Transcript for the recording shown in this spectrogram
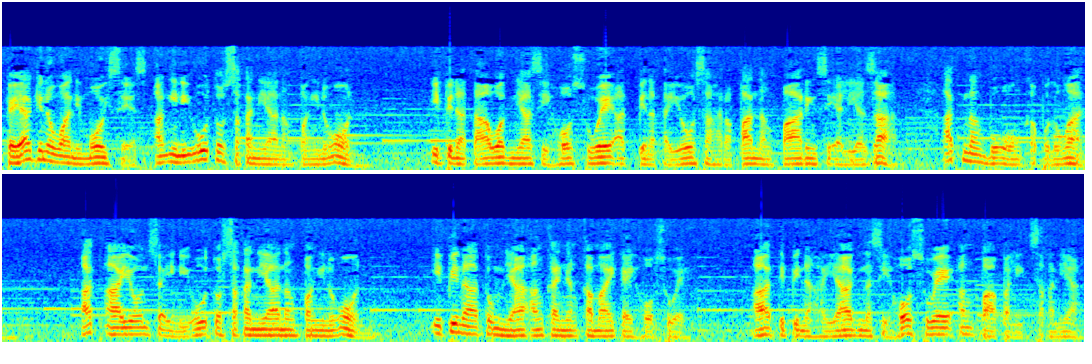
Kaya ginawa ni Moises ang iniutos sa kanya ng Panginoon. Ipinatawag niya si Josue at pinatayo sa harapan ng paring si Eleazar at ng buong kapulungan. At ayon sa iniutos sa kanya ng Panginoon, ipinatong niya ang kanyang kamay kay Josue at ipinahayag na si Josue ang papalit sa kanya.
